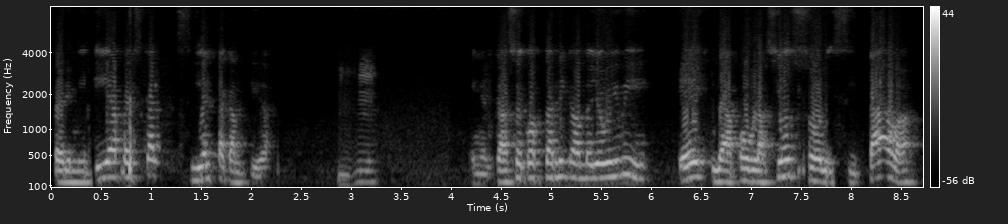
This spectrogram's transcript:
permitía pescar cierta cantidad. En el caso de Costa Rica, donde yo viví, eh, la población solicitaba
